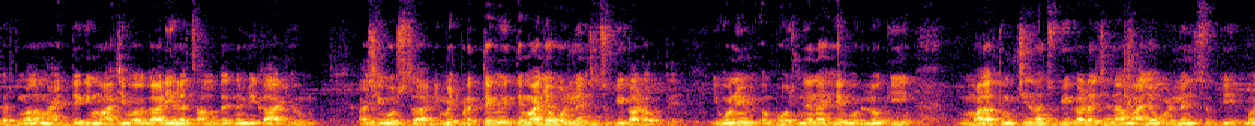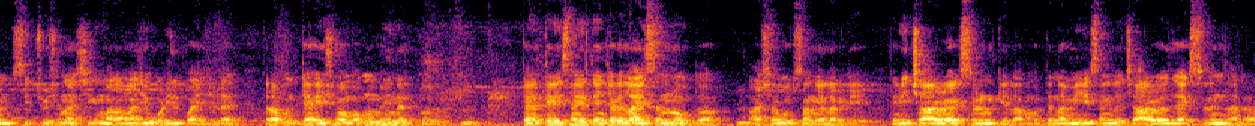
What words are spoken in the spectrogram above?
जर तुम्हाला माहिती आहे की माझी गाडी ह्याला चालवता येत नाही मी का ठेवू? अशी गोष्ट झाली. म्हणजे प्रत्येक वेळी ते माझ्या वडिलांची चुकी काढवते इव्हन मी भोजनेनं हे बोललो की मला तुमची ना चुकी काढायची ना माझ्या वडिलांची चुकी पण सिच्युएशन अशी की मला माझे वडील पाहिजे आहे तर आपण त्या हिशोबाने आपण मेहनत करू. त्यानंतर त्यांनी सांगितलं त्यांच्याकडे लायसन नव्हतं. अशा गोष्टी सांगायला लागले. त्यांनी चार वेळा ॲक्सिडेंट केला. मग त्यांना मी हे सांगितलं चार वेळा जर ॲक्सिडेंट झाला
